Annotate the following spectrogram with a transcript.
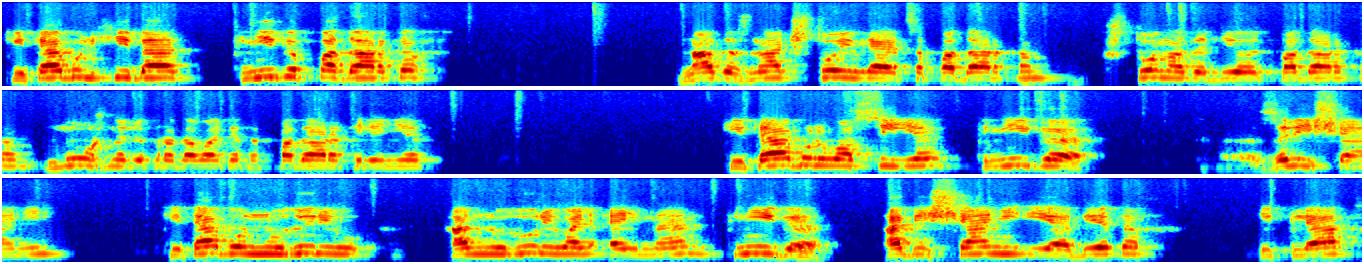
Китабуль Хибат, книга подарков. Надо знать, что является подарком, что надо делать подарком, можно ли продавать этот подарок или нет. Китабуль Васия, книга э, завещаний. Китабуль Нузури Аль-Нузури Валь Айман, книга обещаний и обетов и клятв.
